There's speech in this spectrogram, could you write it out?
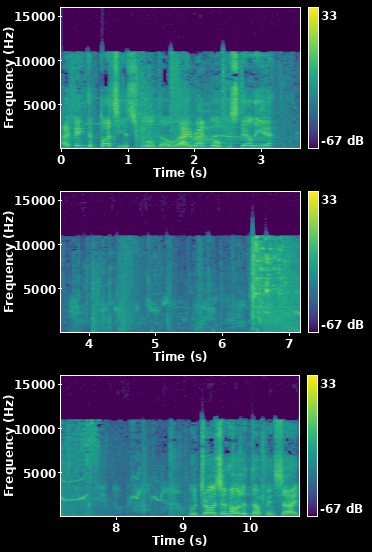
I think the posse is full though. Hey, Red Wolf, you still here? Who throws a Molotov inside?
